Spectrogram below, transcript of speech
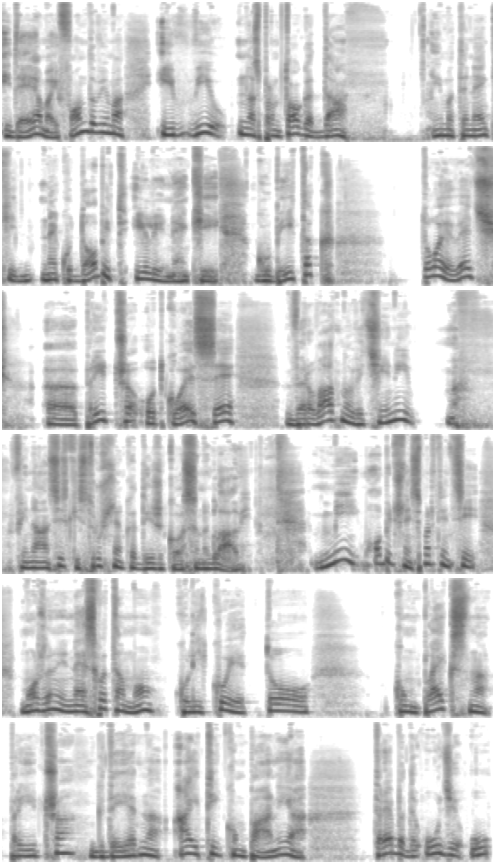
idejama i fondovima i vi naspram toga da imate neki, neku dobit ili neki gubitak, to je već uh, priča od koje se verovatno većini finansijski stručnjaka diže kosa na glavi. Mi, obični smrtnici, možda ni ne shvatamo koliko je to uh, kompleksna priča gde jedna IT kompanija treba da uđe u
